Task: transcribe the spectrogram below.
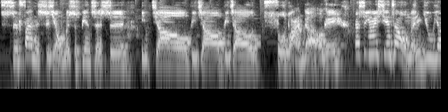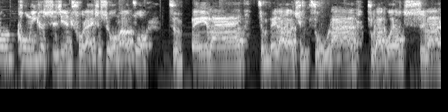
吃饭的时间，我们是变成是比较比较比较缩短的，OK？但是因为现在我们又要空一个时间出来，就是我们要做。准备啦，准备了要去煮啦，煮了过要吃啦，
